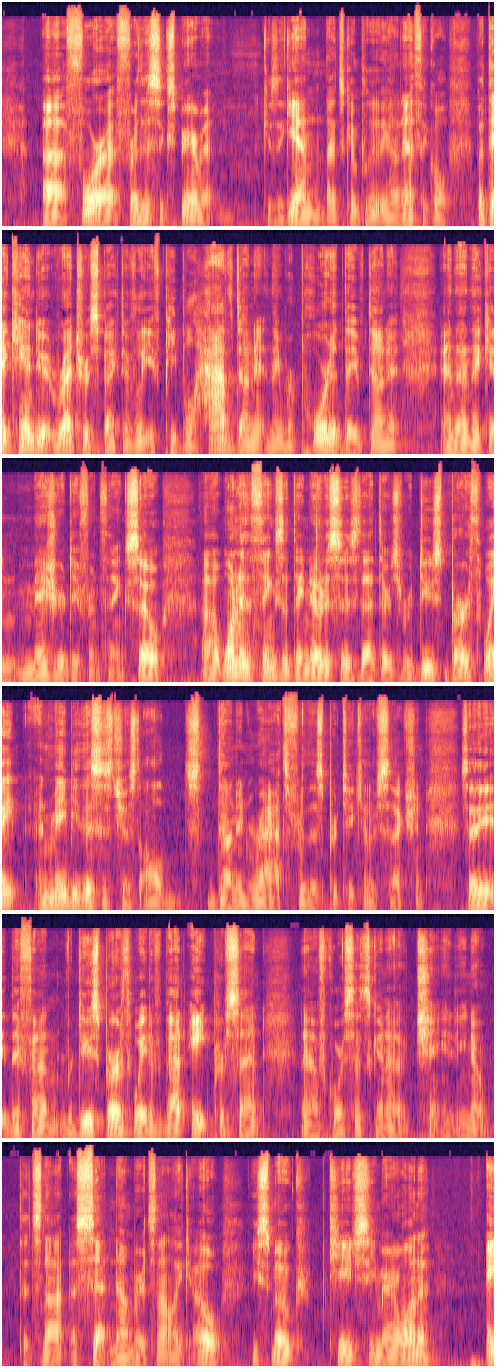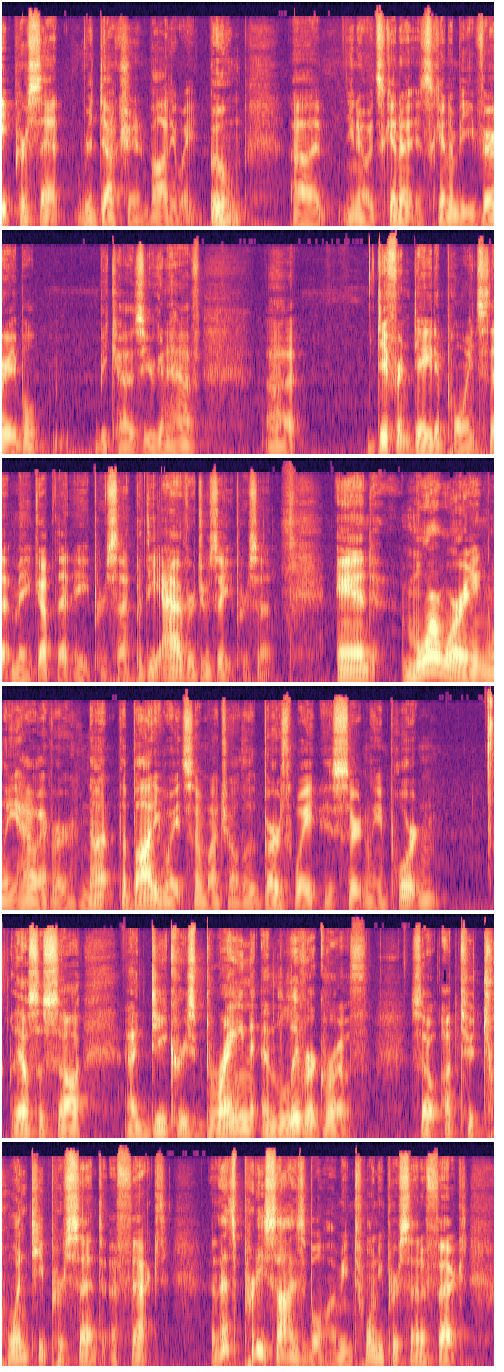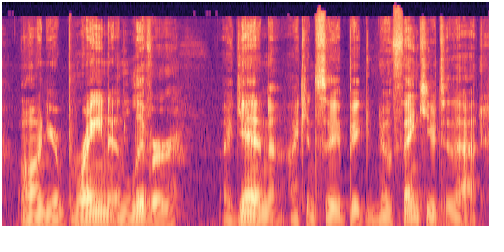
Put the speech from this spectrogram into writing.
uh, for for this experiment because again that's completely unethical. But they can do it retrospectively if people have done it and they reported they've done it and then they can measure different things. So uh, one of the things that they notice is that there's reduced birth weight and maybe this is just all done in rats for this particular section. So they, they found reduced birth weight of about 8% now of course that's going to change you know that's not a set number. It's not like oh you smoke thc marijuana 8% reduction in body weight. Boom uh, you know it's gonna it's gonna be variable because you're gonna have uh, different data points that make up that 8%, but the average was 8%. And more worryingly, however, not the body weight so much, although birth weight is certainly important, they also saw a decreased brain and liver growth, so up to 20% effect. And that's pretty sizable. I mean, 20% effect on your brain and liver Again, I can say a big no thank you to that.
